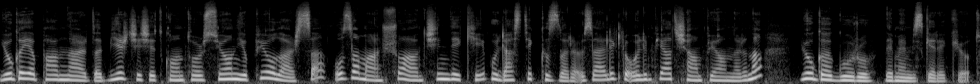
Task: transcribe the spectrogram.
yoga yapanlar da bir çeşit kontorsiyon yapıyorlarsa o zaman şu an Çin'deki bu lastik kızlara özellikle olimpiyat şampiyonlarına yoga guru dememiz gerekiyordu.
